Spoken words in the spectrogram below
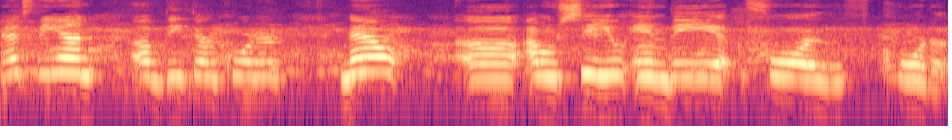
That's the end of the third quarter. Now, uh, I will see you in the fourth quarter.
